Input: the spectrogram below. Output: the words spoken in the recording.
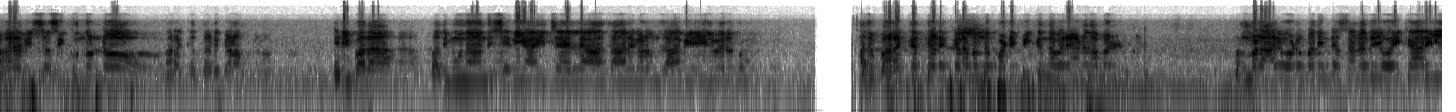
അവരെ വിശ്വസിക്കുന്നുണ്ടോ? പറക്കത്തെടുക്കണം ഇനി പതാ പതിമൂന്നാം തീയതി ശനിയാഴ്ച എല്ലാ ആധാറുകളും ജാബിയയിൽ വരുന്നു. അത് പറക്കത്തെടുക്കണമെന്ന് പഠിപ്പിക്കുന്നവരാണ് നമ്മൾ. നമ്മൾ ആരോടും അതിന്റെ സനത് ചോദിക്കാറില്ല.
